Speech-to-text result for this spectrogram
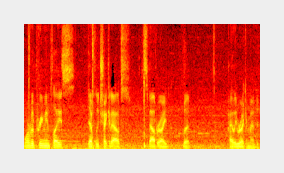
More of a premium place. Definitely check it out. It's about right, but highly recommended.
